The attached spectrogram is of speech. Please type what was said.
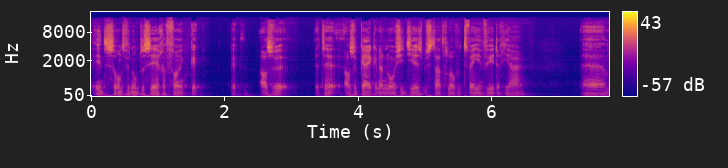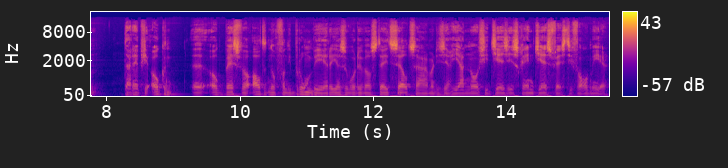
interessant vind om te zeggen. Van, kijk, kijk, als, we het, als we kijken naar North Sea Jazz, bestaat geloof ik 42 jaar. Ehm, daar heb je ook, een, eh, ook best wel altijd nog van die bromberen. Ja, ze worden wel steeds zeldzamer. Die zeggen, ja, Sea Jazz is geen jazzfestival meer.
